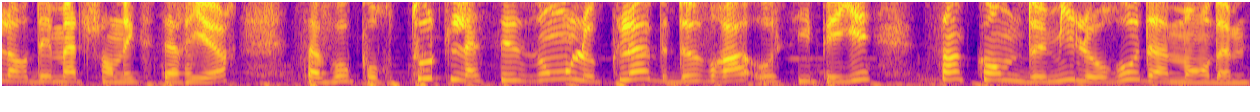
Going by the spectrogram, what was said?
lors des matchs en extérieur. Ça vaut pour toute la saison. Le club devra aussi payer 52 000 euros d'amende.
